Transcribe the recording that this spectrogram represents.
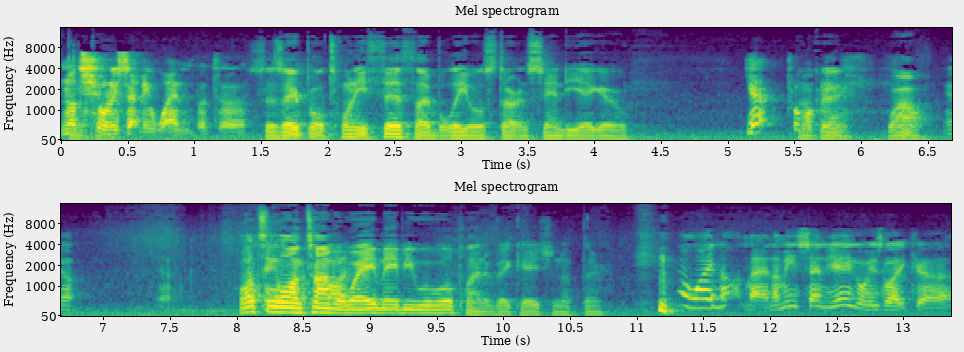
Not sure exactly when, but uh, Says April 25th, I believe. We'll start in San Diego. yeah, probably. Okay. Wow. Yeah. Well, that's a long time away. Maybe we will plan a vacation up there. No, why not, man? I mean, San Diego is like, uh,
